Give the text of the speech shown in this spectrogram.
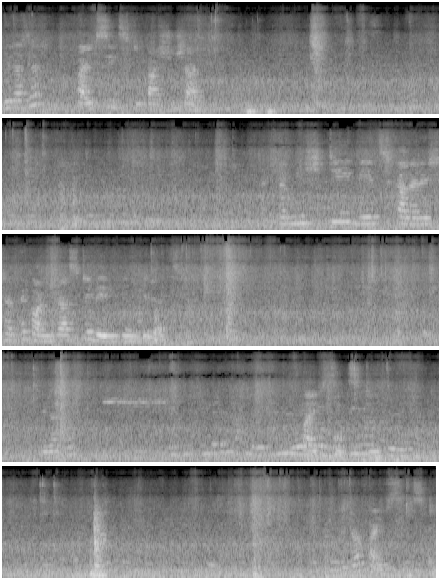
ঠিক আছে ফাইভ সিক্সটি পাঁচশো ষাট। একটা মিষ্টি বেজ কালারের সাথে কন্ট্রাস্টে বেবি পিঙ্কে যাচ্ছে ঠিক আছে ফাইভ সিক্সটি এটা ফাইভ সিক্সটি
